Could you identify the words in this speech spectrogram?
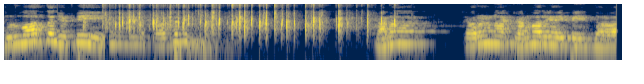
దుర్వార్త చెప్పి కరోనా కరోనా కనుమరుగైపోయిన తర్వాత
